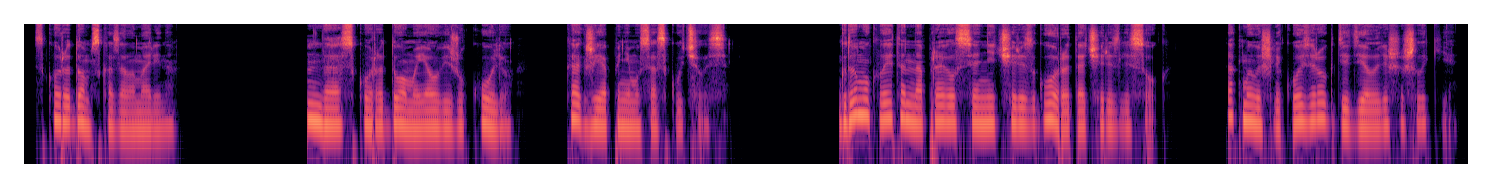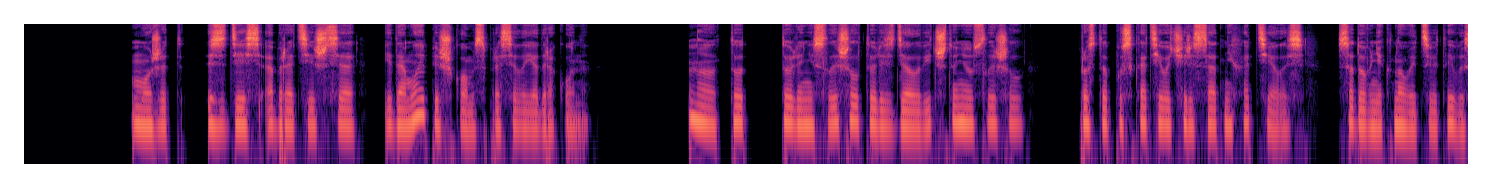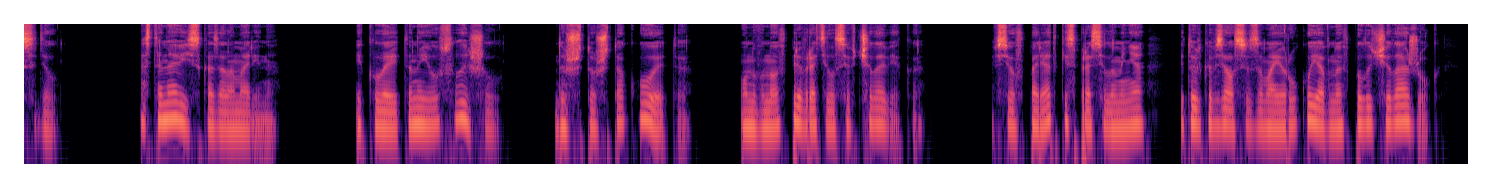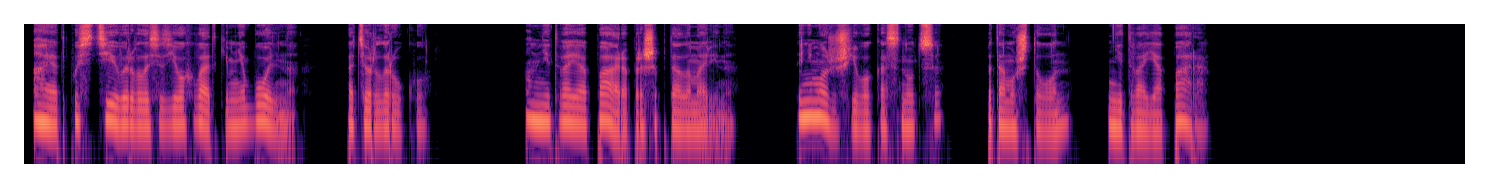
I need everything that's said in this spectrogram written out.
«Скоро дом», — сказала Марина. «Да, скоро дома я увижу Колю. Как же я по нему соскучилась». К дому Клейтон направился не через город, а через лесок. Так мы вышли к озеру, где делали шашлыки. «Может, здесь обратишься и домой пешком?» — спросила я дракона. Но тот то ли не слышал, то ли сделал вид, что не услышал. Просто пускать его через сад не хотелось. Садовник новые цветы высадил. «Остановись», — сказала Марина. И Клейтон ее услышал. «Да что ж такое-то?» Он вновь превратился в человека. «Все в порядке?» — спросил у меня, и только взялся за мою руку, я вновь получила ожог. «Ай, отпусти!» — вырвалась из его хватки. «Мне больно!» — потерла руку. «Он не твоя пара», — прошептала Марина. Ты не можешь его коснуться, потому что он не твоя пара.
